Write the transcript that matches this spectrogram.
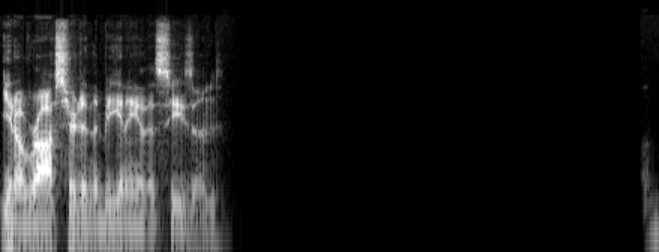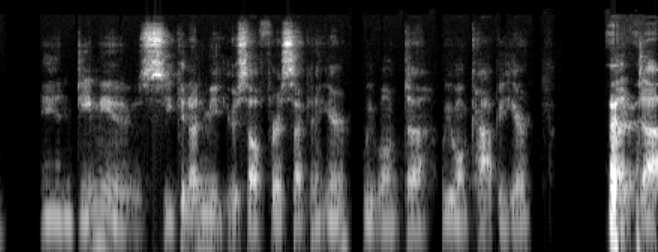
you know rostered in the beginning of the season. And Demuse, you can unmute yourself for a second here. We won't uh, we won't copy here. But uh,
